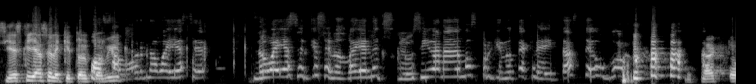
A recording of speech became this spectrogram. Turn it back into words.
Si es que ya se le quitó el Por COVID. favor, no vaya a ser, no vaya a ser que se nos vaya la exclusiva nada más porque no te acreditaste, Hugo. Exacto.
